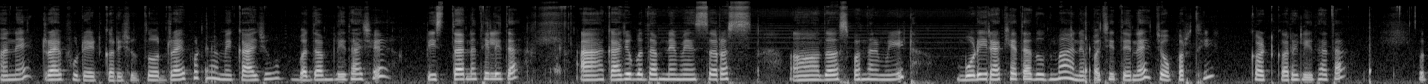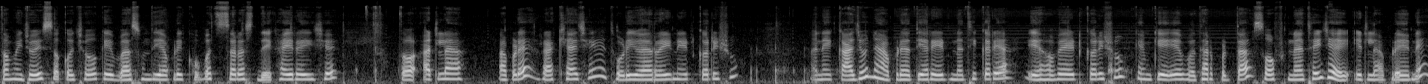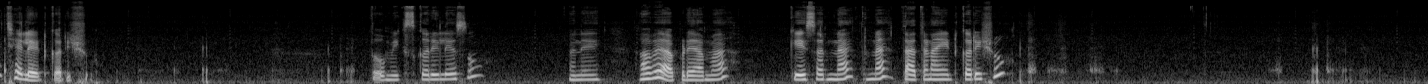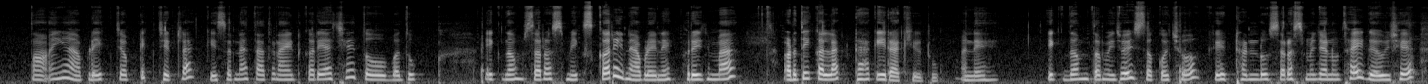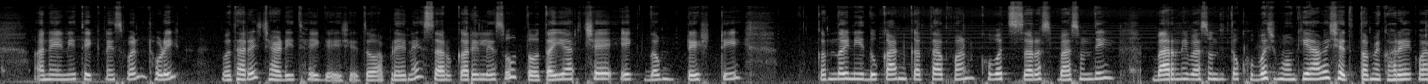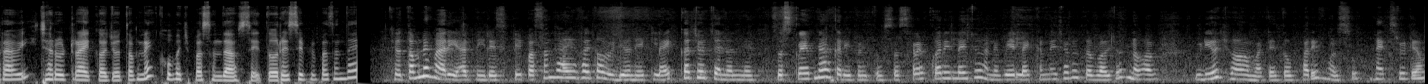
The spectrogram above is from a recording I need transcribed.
અને ડ્રાયફ્રૂટ એડ કરીશું. તો ડ્રાયફ્રૂટમાં મેં કાજુ, બદામ લીધા છે. પિસ્તા નથી લીધા. આ કાજુ બદામને મેં સરસ દસ પંદર મિનિટ બોળી રાખ્યા હતા દૂધમાં અને પછી તેને ચોપરથી કટ કરી લીધા હતા. તો તમે જોઈ શકો છો કે બાસુંદી આપણી ખૂબ જ સરસ દેખાઈ રહી છે. તો આટલા આપણે રાખ્યા છે. થોડી વાર રહીને એડ કરીશું. અને કાજુને આપણે અત્યારે એડ નથી કર્યા. એ હવે એડ કરીશું. કેમ કે એ વધારે પડતા સોફ્ટ ના થઈ જાય એટલે આપણે એને છેલ્લે એડ કરીશું. તો મિક્સ કરી લેશું. અને હવે આપણે આમાં કેસરના ના તાતણા એડ કરીશું. તો અહીંયા આપણે એક ચપટીક જેટલા કેસરના તાતણા એડ કર્યા છે, તો બધું એકદમ સરસ મિક્સ કરીને આપણે એને ફ્રીજમાં અડધી કલાક ઢાંકી રાખ્યું હતું. અને એકદમ તમે જોઈ શકો છો કે ઠંડુ સરસ મજાનું થઈ ગયું છે અને એની થિકનેસ પણ થોડીક વધારે જાડી થઈ ગઈ છે. તો આપણે એને સર્વ કરી લેશું. તો તૈયાર છે એકદમ ટેસ્ટી કંદોઈની દુકાન કરતાં પણ ખૂબ જ સરસ બાસુંદી. બહારની બાસુંદી તો ખૂબ જ મોંઘી આવે છે. તો તમે ઘરે એકવાર આવી જરૂર ટ્રાય કરજો. તમને ખૂબ જ પસંદ આવશે. તો રેસીપી પસંદ આવે? જો તમને મારી આજની રેસીપી પસંદ આવી હોય તો વિડીયોને એક લાઇક કરજો. ચેનલને સબસ્ક્રાઈબ ના કરી હોય તો સબસ્ક્રાઈબ કરી લેજો અને બે લાઇકનને જરૂર દબાવજો નવા વીડિયો જોવા માટે. તો ફરી મળશું નેક્સ્ટ વીડિયો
